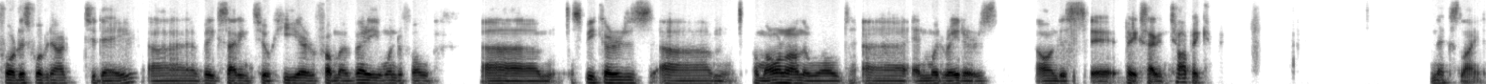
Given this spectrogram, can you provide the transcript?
for this webinar today. very exciting to hear from a very wonderful um, speakers um, from all around the world uh, and moderators on this uh, very exciting topic. Next slide.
